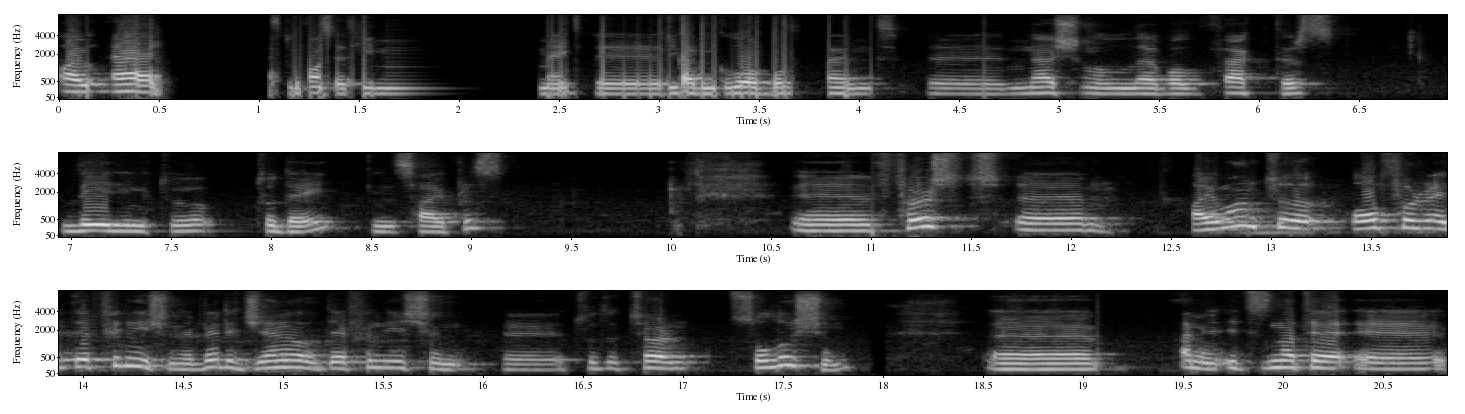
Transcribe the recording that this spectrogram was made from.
I'll add to the points that he made regarding global and national level factors leading to today in Cyprus. Uh, first, um, I want to offer a definition, a very general definition uh, to the term solution. Uh, I mean, it's not a, a,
